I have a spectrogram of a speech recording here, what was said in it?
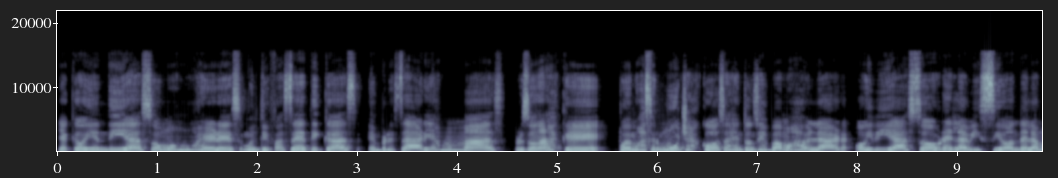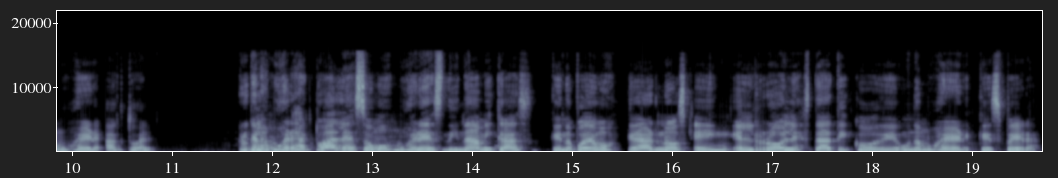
ya que hoy en día somos mujeres multifacéticas, empresarias, mamás, personas que podemos hacer muchas cosas, entonces vamos a hablar hoy día sobre la visión de la mujer actual. Creo que las mujeres actuales somos mujeres dinámicas, que no podemos quedarnos en el rol estático de una mujer que espera.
